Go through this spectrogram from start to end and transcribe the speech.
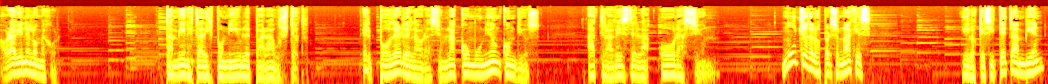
ahora viene lo mejor. También está disponible para usted el poder de la oración, la comunión con Dios a través de la oración. Muchos de los personajes y de los que cité también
